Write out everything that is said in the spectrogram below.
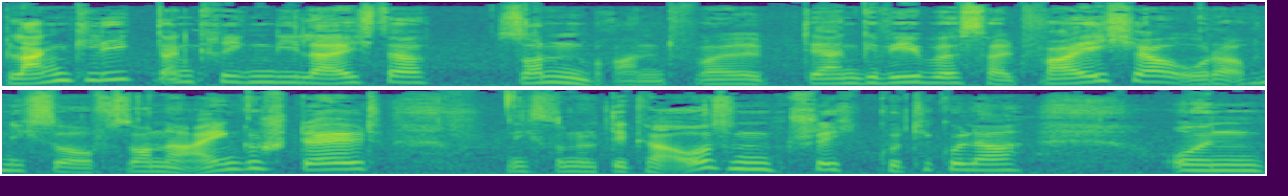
blank liegt, dann kriegen die leichter Sonnenbrand, weil deren Gewebe ist halt weicher oder auch nicht so auf Sonne eingestellt, nicht so eine dicke Außenschicht, Cuticula. Und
